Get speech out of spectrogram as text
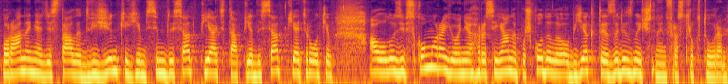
Поранення дістали дві жінки, їм 75 та 55 років. А у Лозівському районі росіяни пошкодили об'єкти залізничної інфраструктури.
